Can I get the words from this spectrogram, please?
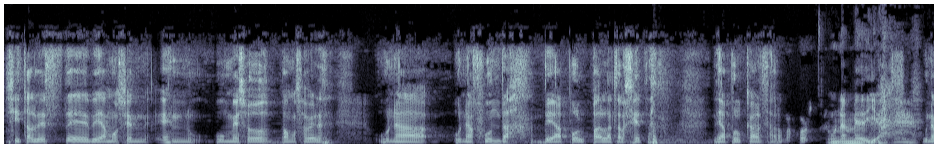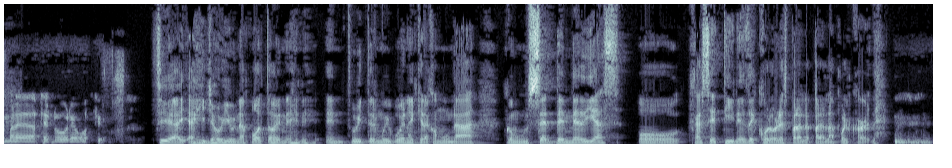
Sí, tal vez eh, veamos en, en, un mes o dos, vamos a ver una, una funda de Apple para la tarjeta de Apple Cards, a lo mejor. Una media. Una manera de hacer nuevo negocio. Sí, ahí, ahí yo vi una foto en, en, en, Twitter muy buena que era como una, como un set de medias o calcetines de colores para, la, para el Apple Card.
